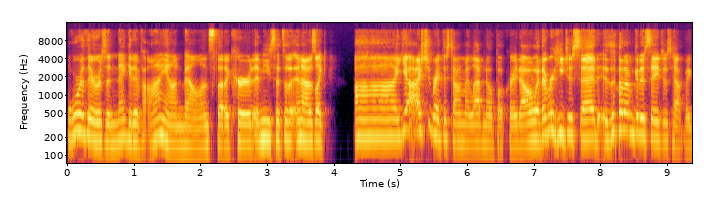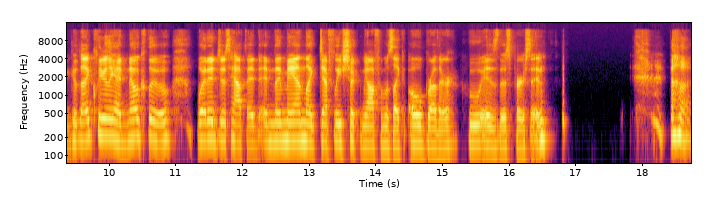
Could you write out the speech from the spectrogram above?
or there was a negative ion balance that occurred. And he said, so, and I was like, uh, yeah, I should write this down in my lab notebook right now. Whatever he just said is what I'm going to say just happened because I clearly had no clue what had just happened. And the man, like, definitely shook me off and was like, oh, brother, who is this person? Uh,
